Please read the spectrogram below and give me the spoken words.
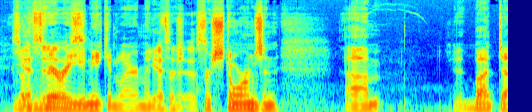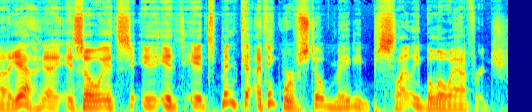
It's Yes, a very is. unique environment Yes, for, it is. for storms, and um, but uh, yeah, yeah, so it's it, it it's been. I think we're still maybe slightly below average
